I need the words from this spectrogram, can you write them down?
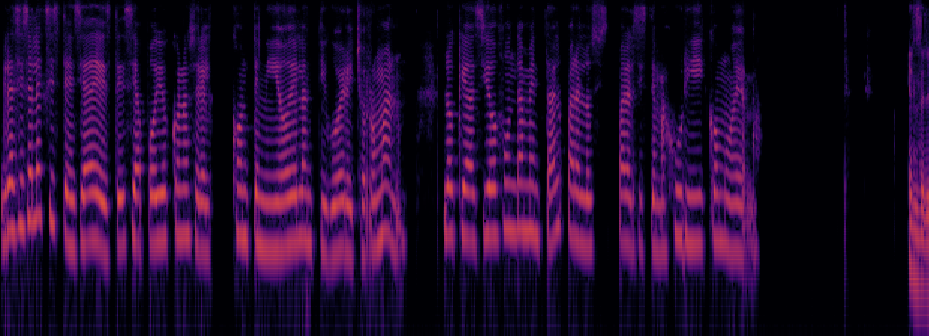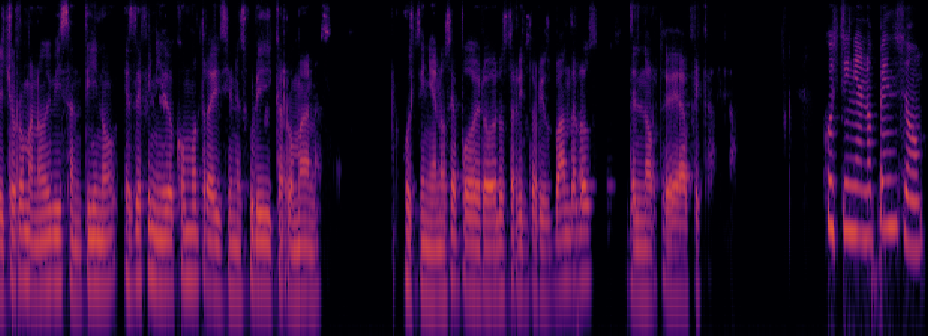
Gracias a la existencia de este se ha podido conocer el contenido del antiguo derecho romano, lo que ha sido fundamental para, los, para el sistema jurídico moderno. El derecho romano de bizantino es definido como tradiciones jurídicas romanas. Justiniano se apoderó de los territorios vándalos del norte de África. Justiniano pensó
